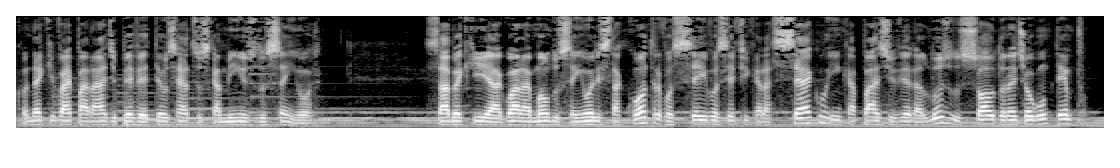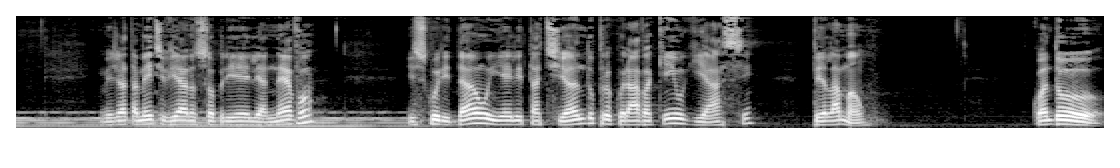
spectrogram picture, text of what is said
Quando é que vai parar de perverter os retos caminhos do Senhor? Saiba que agora a mão do Senhor está contra você e você ficará cego e incapaz de ver a luz do sol durante algum tempo. Imediatamente vieram sobre ele a névoa, escuridão e ele tateando procurava quem o guiasse pela mão. Quando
